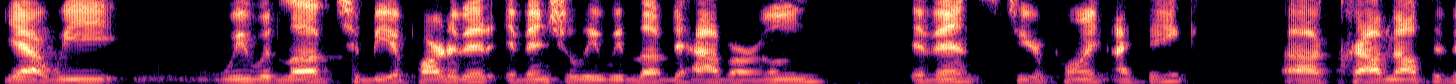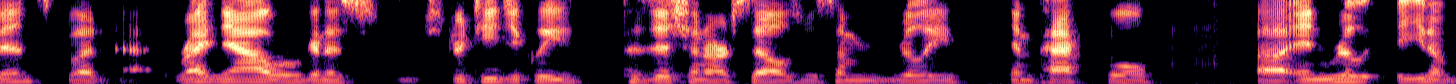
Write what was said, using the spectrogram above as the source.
yeah, we we would love to be a part of it. Eventually, we'd love to have our own events. To your point, I think uh, crowdmouth events. But right now, we're going to strategically position ourselves with some really impactful uh, and really you know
